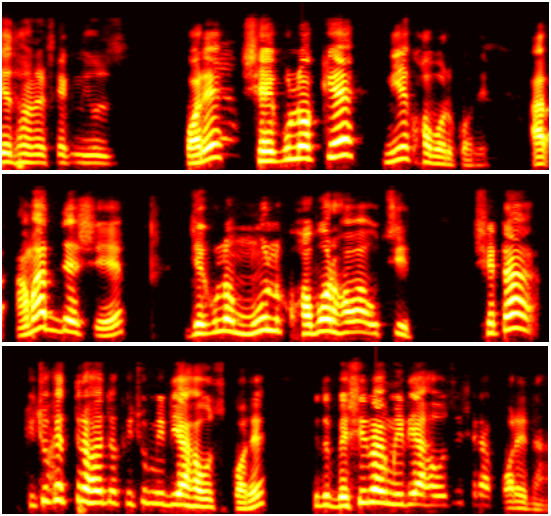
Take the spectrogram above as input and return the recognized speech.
যে ধরনের ফেক নিউজ করে, সেগুলোকে নিয়ে খবর করে। আর আমার দেশে যেগুলো মূল খবর হওয়া উচিত, সেটা কিছু ক্ষেত্রে হয়তো কিছু মিডিয়া হাউস করে, কিন্তু বেশিরভাগ মিডিয়া হাউসই সেটা করে না।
